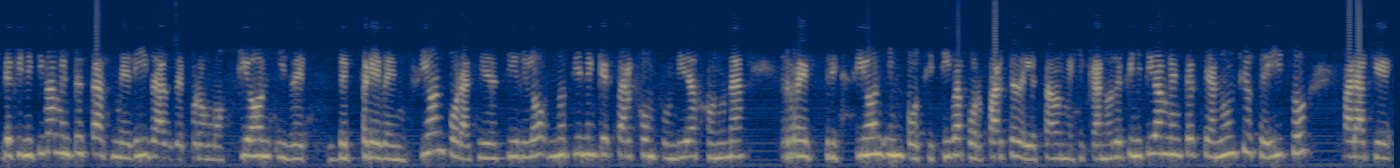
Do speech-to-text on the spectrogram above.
definitivamente estas medidas de promoción y de, prevención, por así decirlo, no tienen que estar confundidas con una restricción impositiva por parte del Estado mexicano. Definitivamente este anuncio se hizo para que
